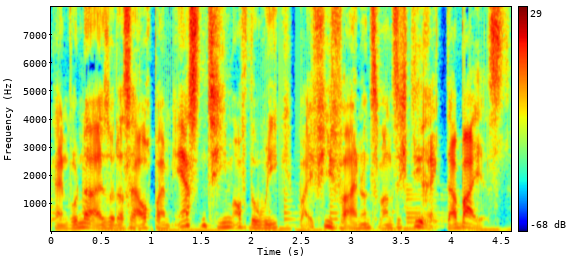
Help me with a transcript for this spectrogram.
Kein Wunder also, dass er auch beim ersten Team of the Week bei FIFA 21 direkt dabei ist.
